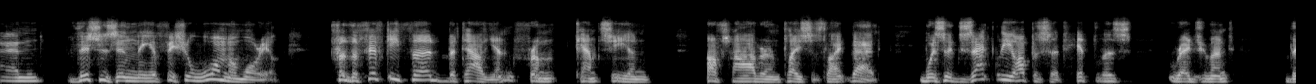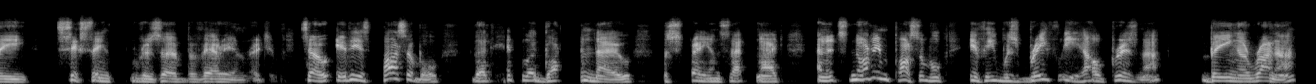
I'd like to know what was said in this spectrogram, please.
And this is in the official war memorial. For the 53rd Battalion from Kempsey and Coffs Harbour and places like that, was exactly opposite Hitler's regiment, the 16th Reserve Bavarian Regiment. So it is possible that Hitler got to know the Australians that night. And it's not impossible if he was briefly held prisoner, being a runner,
